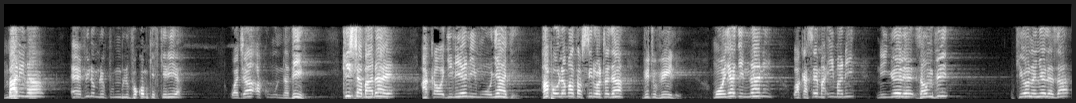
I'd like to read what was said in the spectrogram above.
Mbali na eh, vile mlivyokuwa mkifikiria wajaakumun nadhir. Kisha baadaye akawajilieni muonyaji. Hapa ulama tafsiri walitaja vitu viwili. Muonyaji ni nani? Wakasema imani ni nywele za mvi. Ukiona nywele za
